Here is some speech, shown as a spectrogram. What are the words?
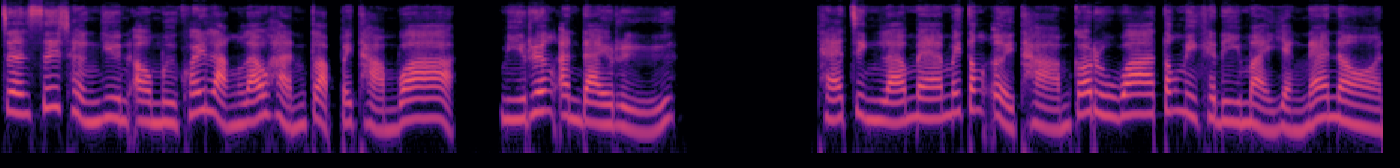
เจินซื่อเฉิงยืนเอามือไขว้หลังแล้วหันกลับไปถามว่า มีเรื่องอันใดหรือ แท้จริงแล้วแม้ไม่ต้องเอ่ยถามก็รู้ว่าต้องมีคดีใหม่อย่างแน่นอน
